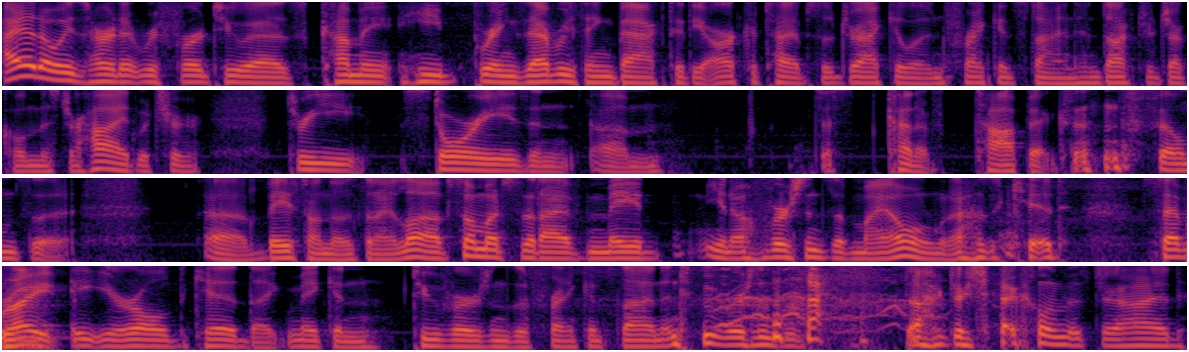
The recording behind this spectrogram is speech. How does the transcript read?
I had always heard it referred to as coming. He brings everything back to the archetypes of Dracula and Frankenstein and Doctor Jekyll and Mister Hyde, which are three stories and um, just kind of topics and films that uh, based on those that I love so much that I've made you know versions of my own when I was a kid, seven Right. eight year old kid like making two versions of Frankenstein and two versions of Doctor Jekyll and Mister Hyde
